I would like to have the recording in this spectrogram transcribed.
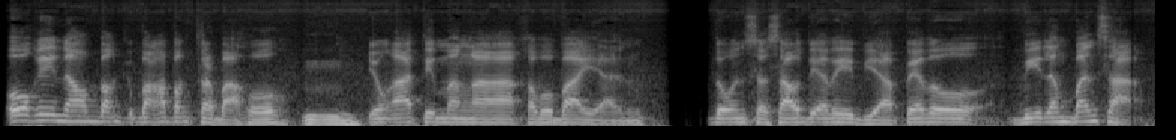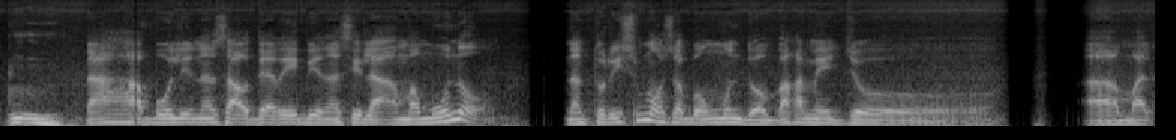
okay na bak- baka pagtrabaho Mm. yung ating mga kababayan doon sa Saudi Arabia pero bilang bansa Mm. nahahabulin ng Saudi Arabia na sila ang mamuno ng turismo sa buong mundo baka medyo ah, mal-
